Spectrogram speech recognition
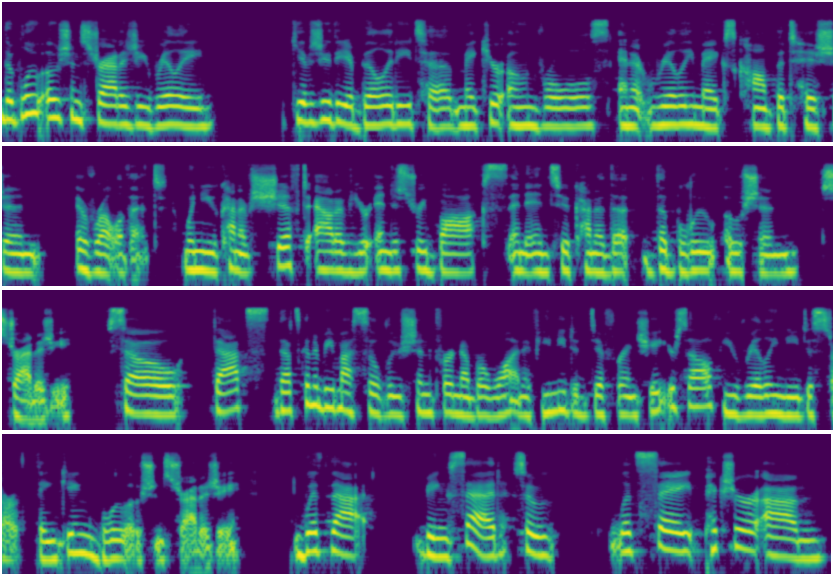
the blue ocean strategy really gives you the ability to make your own rules and it really makes competition irrelevant when you kind of shift out of your industry box and into kind of the the blue ocean strategy. So that's that's going to be my solution for number 1. If you need to differentiate yourself, you really need to start thinking blue ocean strategy. With that being said, so let's say picture um,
